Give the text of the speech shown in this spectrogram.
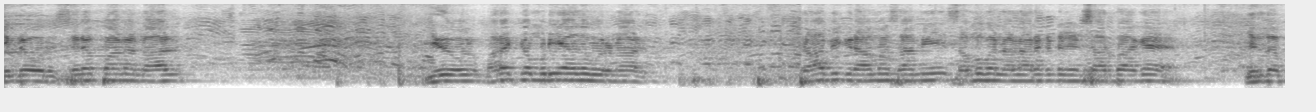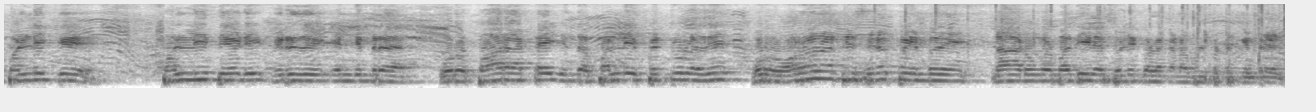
இன்று ஒரு சிறப்பான நாள். இது ஒரு மறக்க முடியாத ஒரு நாள். டிராபிக் ராமசாமி சமூக நல அறக்கட்டளையின் சார்பாக இந்த பள்ளிக்கு பள்ளி தேடி விருது என்கின்ற ஒரு பாராட்டை இந்த பள்ளி பெற்றுள்ளது. ஒரு வரலாற்று சிறப்பு என்பதை நான் உங்கள் மத்தியிலே சொல்லிக்கொள்ள கடமைப்பட்டிருக்கின்றேன்.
